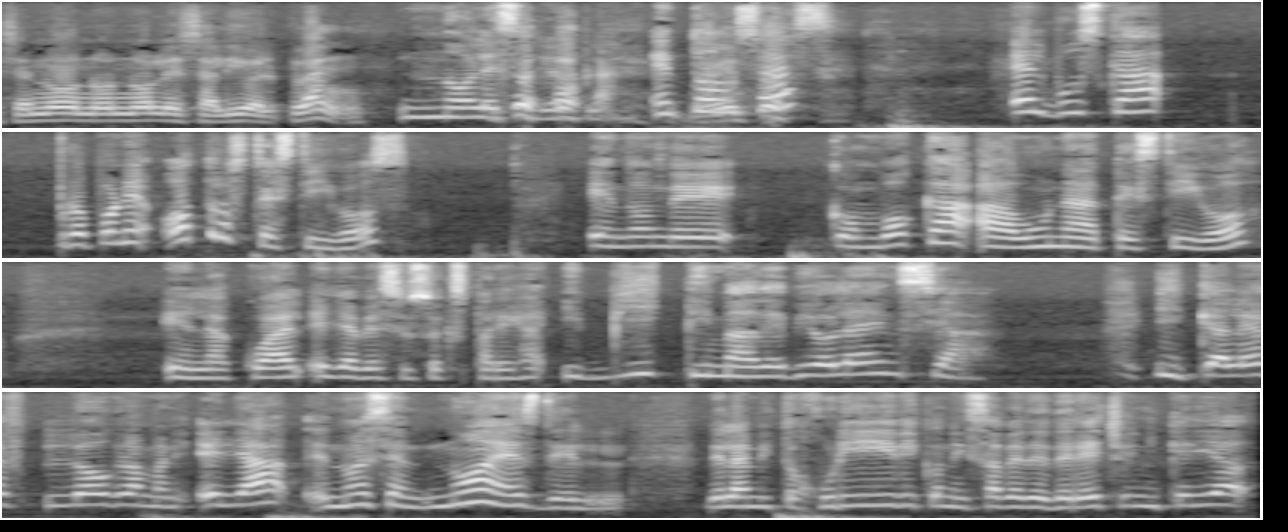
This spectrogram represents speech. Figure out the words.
O sea, no, no, no le salió el plan. No le salió el plan. Entonces, él busca, propone otros testigos en donde convoca a una testigo en la cual ella había sido su expareja y víctima de violencia. Y Caleb logra, ella no es, en- no es del, del ámbito jurídico, ni sabe de derecho, ni quería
